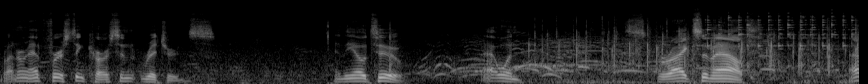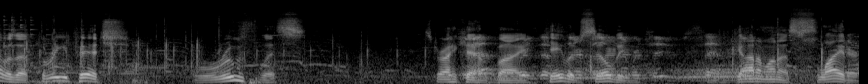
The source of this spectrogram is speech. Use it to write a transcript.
Runner at first and Carson Richards in the 0-2. That one strikes him out. That was a three-pitch, ruthless strikeout by Caleb Sylvia. Got him on a slider.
